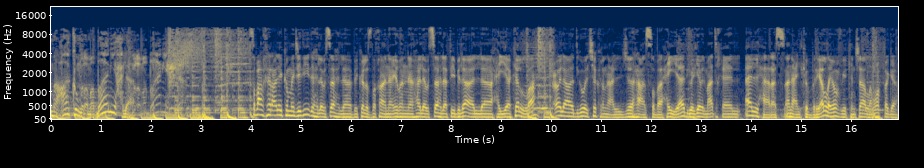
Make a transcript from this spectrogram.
معاكم رمضان يحلى. رمضان يحلى. صباح الخير عليكم من جديد. أهلا وسهلا بكل أصدقائنا. أيضا هلا وسهلا في بلال. حياك الله. علا تقول شكرا على الجرعه الصباحية. تقول قبل ما أدخل الحرس. أنا على الكبري. الله يوفقك إن شاء الله. موفقة.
